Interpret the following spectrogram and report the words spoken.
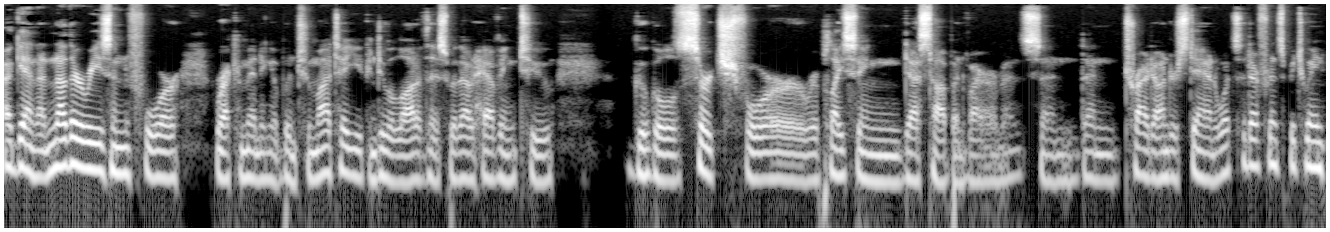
again, another reason for recommending Ubuntu Mate. You can do a lot of this without having to Google's search for replacing desktop environments and then try to understand what's the difference between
